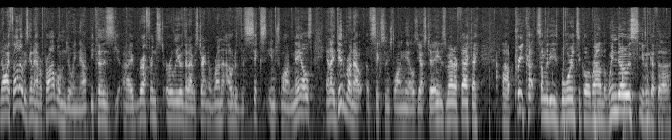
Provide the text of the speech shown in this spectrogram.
Now I thought I was going to have a problem doing that because I referenced earlier that I was starting to run out of the six inch long nails and I did run out of six inch long nails yesterday. As a matter of fact, I uh, pre-cut some of these boards to go around the windows, even got the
